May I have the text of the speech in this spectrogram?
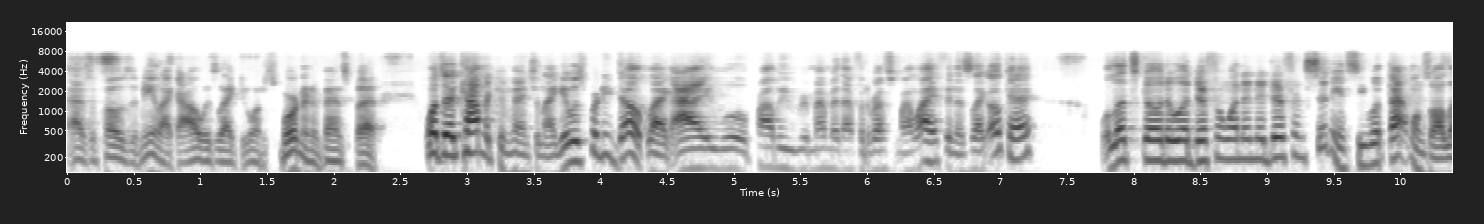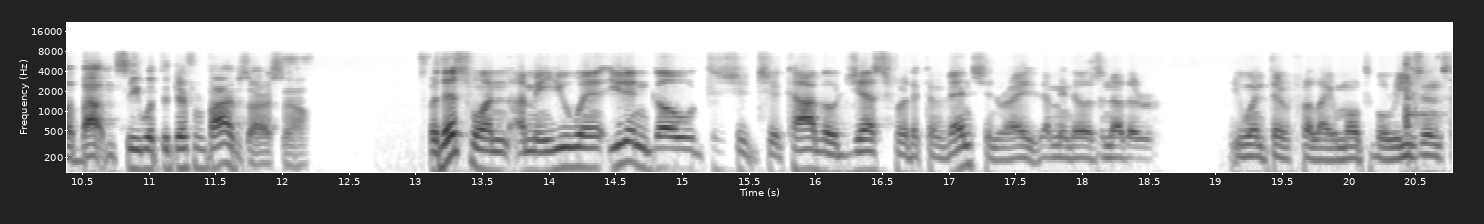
as opposed to me, like I always like to go to sporting events, but went to a comic convention, like it was pretty dope. Like I will probably remember that for the rest of my life, and it's like, okay, well, let's go to a different one in a different city and see what that one's all about and see what the different vibes are. So For this one, I mean, you went. You didn't go to Chi- Chicago just for the convention, right? I mean, there was another. You went there for like multiple reasons.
